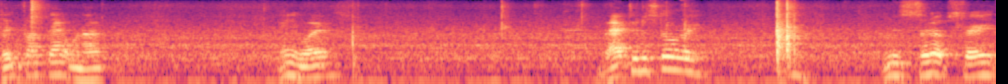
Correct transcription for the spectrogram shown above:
Didn't fuck that one up. Anyways. Back to the story. Let me sit up straight.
